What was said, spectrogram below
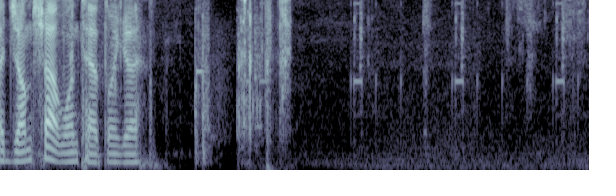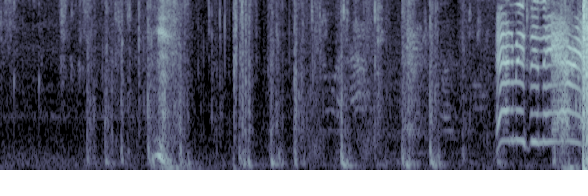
I jump shot one tapped one guy. Enemies in the area.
